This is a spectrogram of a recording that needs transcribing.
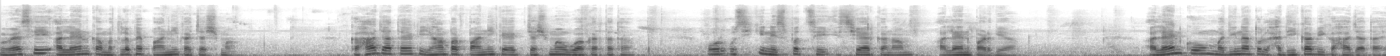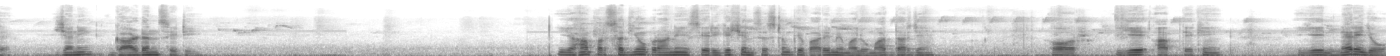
वैसे ही अलैन का मतलब है पानी का चश्मा। कहा जाता है कि यहाँ पर पानी का एक चश्मा हुआ करता था, और उसी की नस्बत से इस शहर का नाम अलैन पड़ गया। अलैन को मदीनातुल हदीका भी कहा जाता है, यानी गार्डन सिटी। यहाँ पर सदियों पुराने इस इरीगेशन सिस्टम के बारे में मालूम दर्ज हैं, और ये आप देखें, ये नहरें जो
